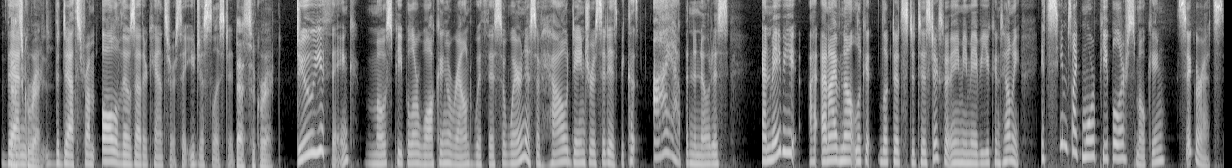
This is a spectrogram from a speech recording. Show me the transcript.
than correct the deaths from all of those other cancers that you just listed. That's correct. Do you think most people are walking around with this awareness of how dangerous it is? Because I happen to notice – and maybe, and I've not look at, looked at statistics, but Amy, maybe you can tell me. It seems like more people are smoking cigarettes.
